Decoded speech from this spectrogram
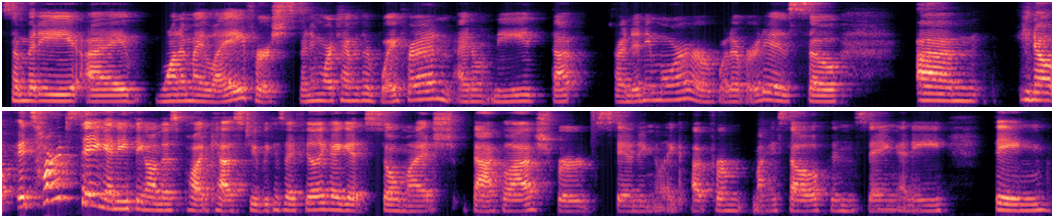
somebody I want in my life or she's spending more time with her boyfriend. I don't need that friend anymore or whatever it is. So um you know, it's hard saying anything on this podcast too because I feel like I get so much backlash for standing like up for myself and saying anything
